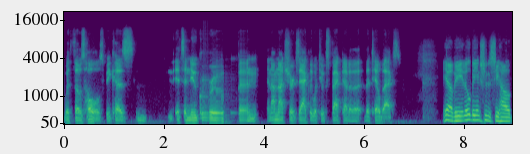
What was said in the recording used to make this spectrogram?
with those holes because it's a new group and and I'm not sure exactly what to expect out of the, the tailbacks. Yeah, it'll be it'll be interesting to see how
